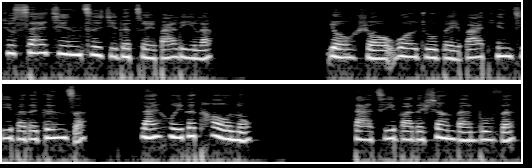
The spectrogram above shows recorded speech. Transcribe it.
就塞进自己的嘴巴里了。右手握住北八天鸡巴的根子，来回的套弄，大鸡巴的上半部分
